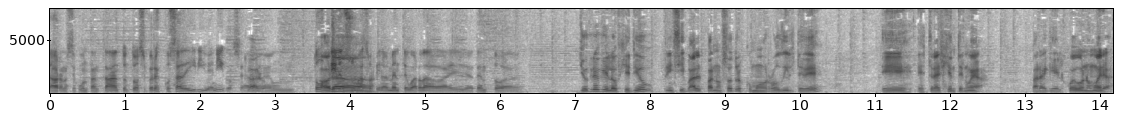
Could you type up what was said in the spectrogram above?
ahora no se juntan tanto, entonces, pero es cosa de ir y venir, o sea, Claro. un- todos Ahora- tienen su mazo finalmente guardado ahí, atento a... yo creo que el objetivo principal para nosotros como Road Deal TV es, es traer gente nueva para que el juego no muera.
